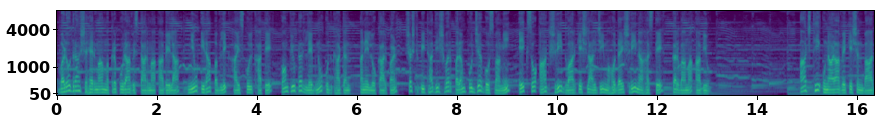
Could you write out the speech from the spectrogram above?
વડોદરા શહેરમાં મકરપુરા વિસ્તારમાં આવેલા new era public high school ખાતે કોમ્પ્યુટર લેબનું ઉદ્ઘાટન અને લોકાર્પણ ષષ્ઠપીઠાધીશ્વર પરમ પૂજ્ય ગોસ્વામી એકસો આઠ શ્રી દ્વારકેશલાલજી મહોદય શ્રીના હસ્તે કરવામાં આવ્યું. આજથી ઉનાળા વેકેશન બાદ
